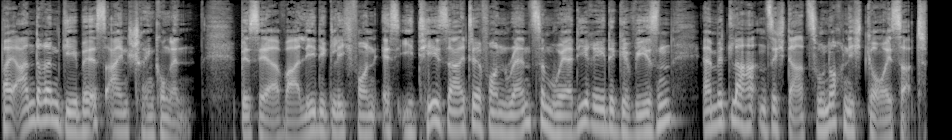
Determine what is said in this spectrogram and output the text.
bei anderen gäbe es Einschränkungen. Bisher war lediglich von SIT-Seite von Ransomware die Rede gewesen. Ermittler hatten sich dazu noch nicht geäußert.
